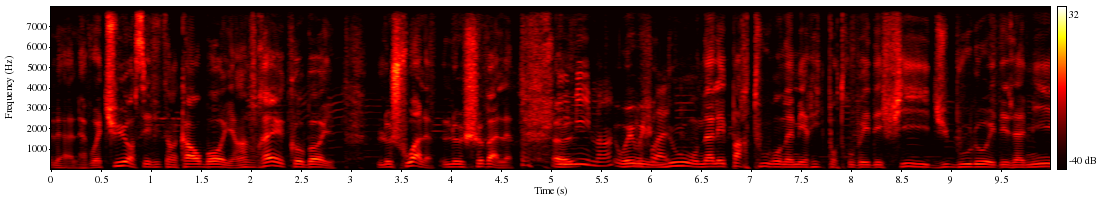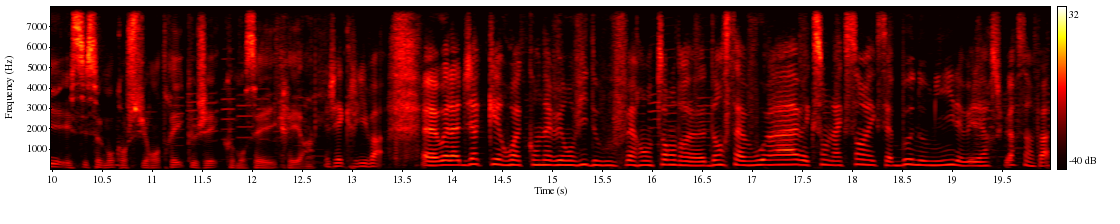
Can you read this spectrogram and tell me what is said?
la, la voiture, c'était un cowboy, un vrai cowboy le cheval, le cheval. Euh, mime, hein, oui, oui. Nous, on allait partout en Amérique pour trouver des filles, du boulot et des amis. Et c'est seulement quand je suis rentré que j'ai commencé à écrire. J'écriva. Euh, voilà, Jack Kerouac, qu'on avait envie de vous faire entendre euh, dans sa voix, avec son accent, avec sa bonhomie. Il avait l'air super sympa.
